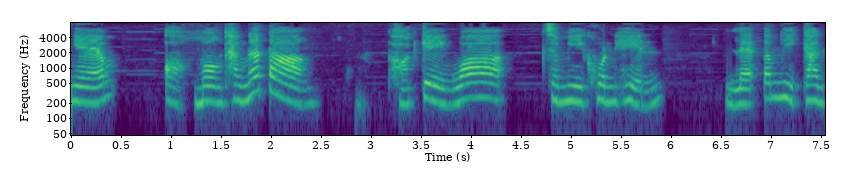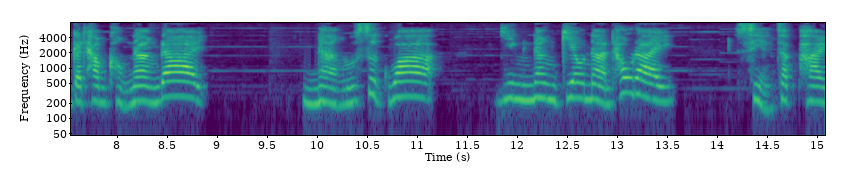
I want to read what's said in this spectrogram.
แง้ม ออกมองทางหน้าต่าง เพราะเกรงว่าจะมีคนเห็น และตำหนิการกระทำของนางได้ นางรู้สึกว่า ยิ่งนั่งเกี่ยวนานเท่าไร เสียงจากภาย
